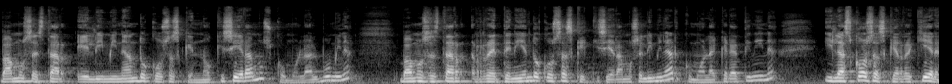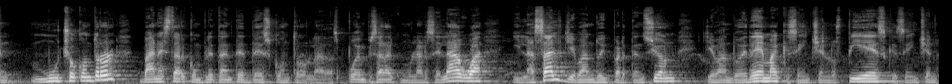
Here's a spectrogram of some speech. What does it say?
vamos a estar eliminando cosas que no quisiéramos, como la albúmina, vamos a estar reteniendo cosas que quisiéramos eliminar, como la creatinina, y las cosas que requieren mucho control van a estar completamente descontroladas. Puede empezar a acumularse el agua y la sal, llevando hipertensión, llevando edema, que se hinchen los pies, que se hinchen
